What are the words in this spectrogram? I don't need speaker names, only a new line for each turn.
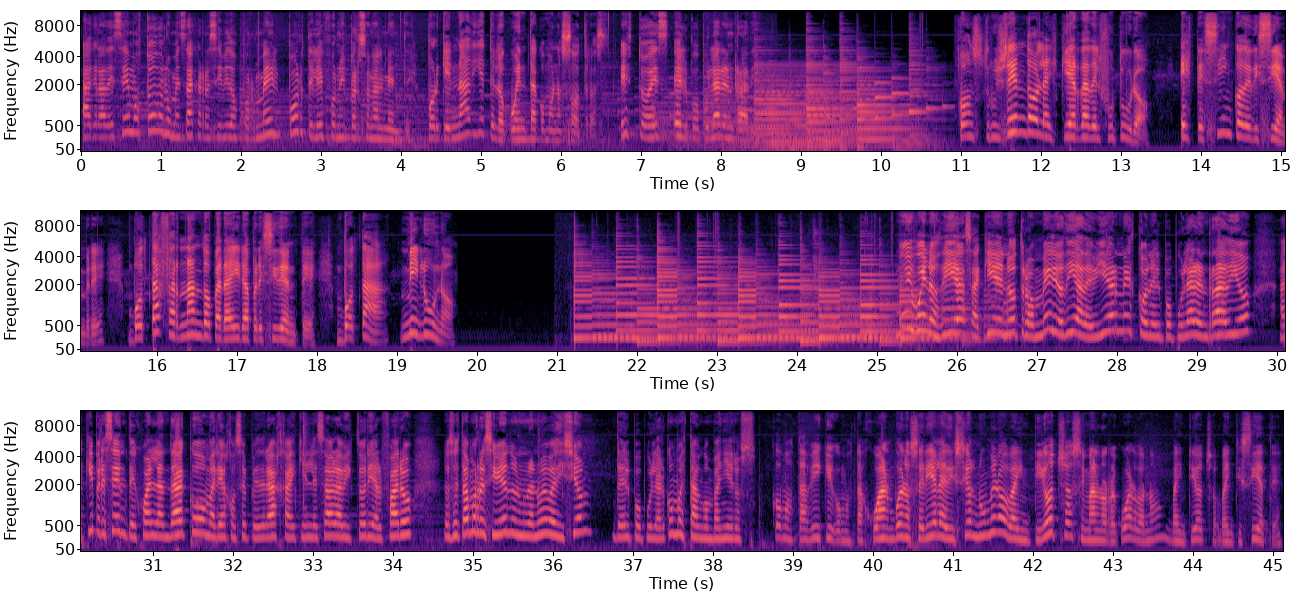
Agradecemos todos los mensajes recibidos por mail, por teléfono y personalmente.
Porque nadie te lo cuenta como nosotros.
Esto es El Popular en Radio.
Construyendo la izquierda del futuro. Este 5 de diciembre, votá Fernando para ir a presidente. Votá 1001.
Muy buenos días, aquí en otro mediodía de viernes con el Popular en Radio. Aquí presente Juan Landaco, María José Pedraja y quien les habla Victoria Alfaro. Los estamos recibiendo en una nueva edición del Popular. ¿Cómo están, compañeros?
¿Cómo estás, Vicky? ¿Cómo estás, Juan? Bueno, sería la edición número 28, si mal no recuerdo, ¿no? 28, 27.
